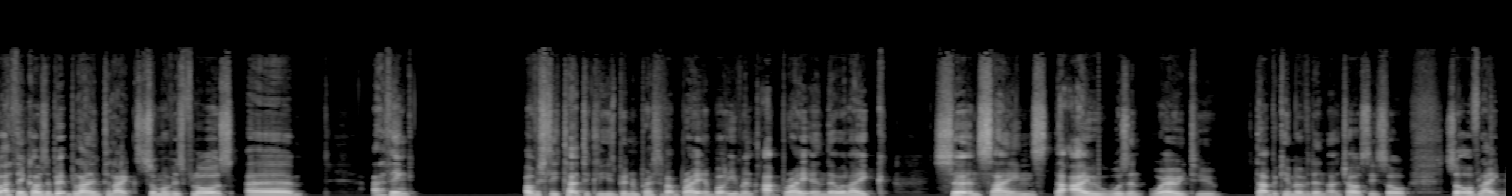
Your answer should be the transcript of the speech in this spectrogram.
But I think I was a bit blind to like some of his flaws. Um, I think obviously tactically he's been impressive at Brighton, but even at Brighton there were like certain signs that I wasn't wary to that became evident at Chelsea. So sort of like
